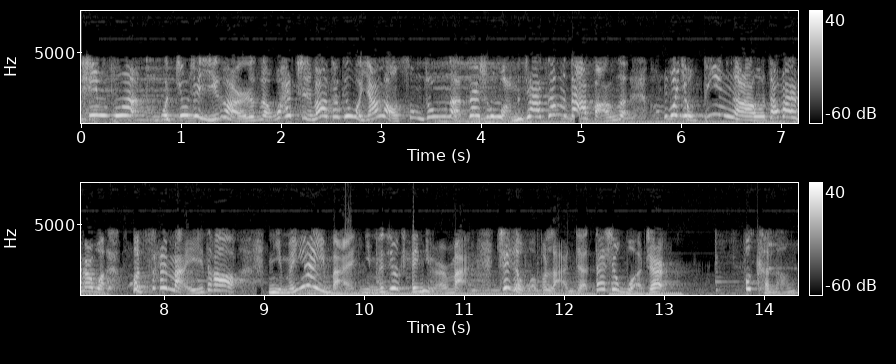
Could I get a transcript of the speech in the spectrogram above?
金波，我就这一个儿子，我还指望他给我养老送终呢。再说我们家这么大房子，我有病啊！我到外边我我再买一套，你们愿意买，你们就给女儿买，这个我不拦着。但是我这儿不可能。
